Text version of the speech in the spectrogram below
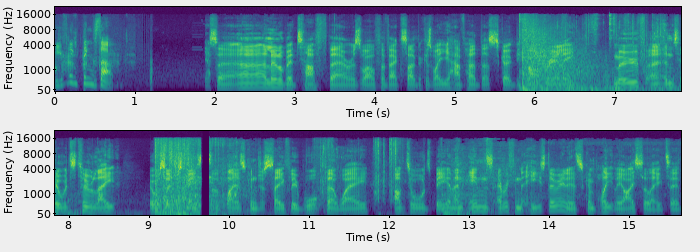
Evening things up. It's a, a little bit tough there as well for Vexite because where you have heard that scope, you can't really move uh, until it's too late. It also just means players can just safely walk their way up towards B and then Ins, everything that he's doing is completely isolated.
